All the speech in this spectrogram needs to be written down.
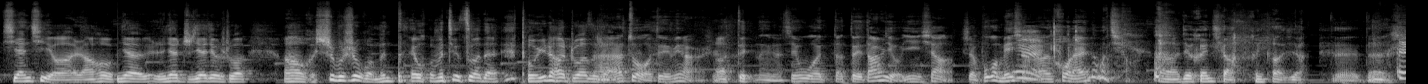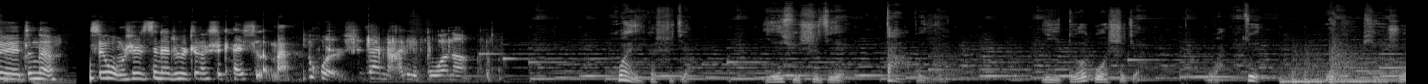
仙气啊，然后人家人家直接就说，哦，是不是我们我们就坐在同一张桌子上？坐我对面是吧啊对那个，其实我对当然有印象，是不过没想到后来那么巧。啊，就很巧，很搞笑。对 对，嗯对，真的。所以我们是现在就是正式开始了嘛？一会儿是在哪里播呢？换一个视角，也许世界大不一样。以德国视角，晚醉为你评说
